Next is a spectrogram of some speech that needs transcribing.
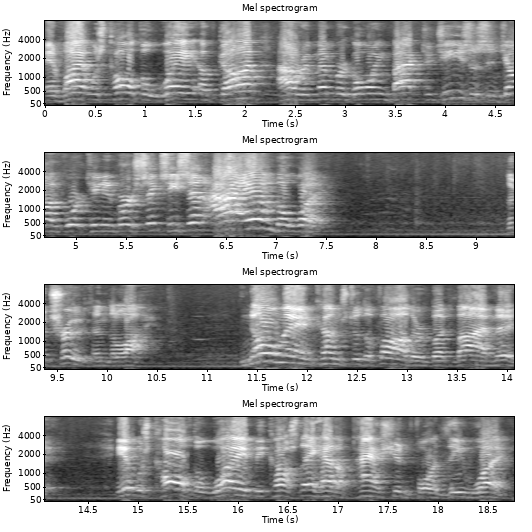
And why it was called the way of God? I remember going back to Jesus in John 14 and verse 6. He said, I am the way, the truth, and the life. No man comes to the Father but by me. It was called the way because they had a passion for the way.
